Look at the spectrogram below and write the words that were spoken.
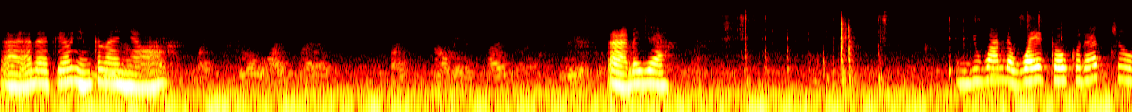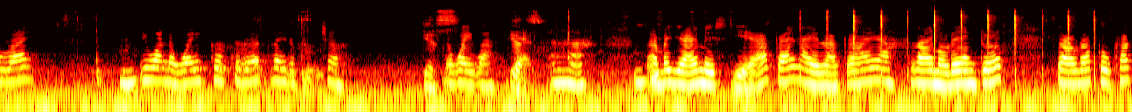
rồi ở đây kéo những cái lai nhỏ rồi bây giờ You want the white coconut too, right? Hmm? You want the white coconut the picture? Yes. The white one. Yes. Uh-huh. Mhm. À, bây giờ em mình vẽ cái này là cái à, line màu đen trước sau đó cô khách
